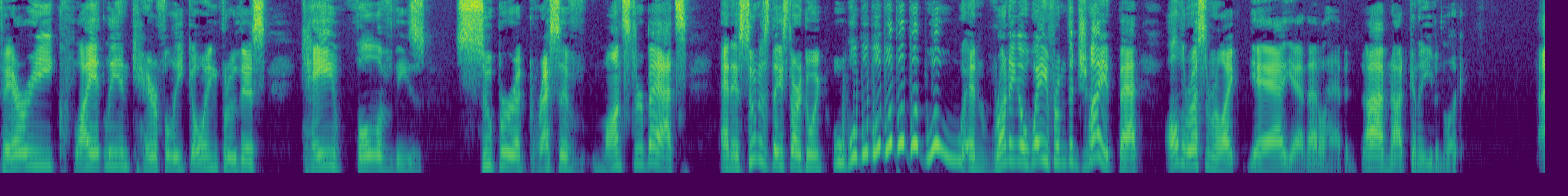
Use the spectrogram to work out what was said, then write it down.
very quietly and carefully going through this cave full of these super aggressive monster bats. And as soon as they start going whoop, whoop, whoop, and running away from the giant bat, all the rest of them are like, "Yeah, yeah, that'll happen. I'm not gonna even look."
